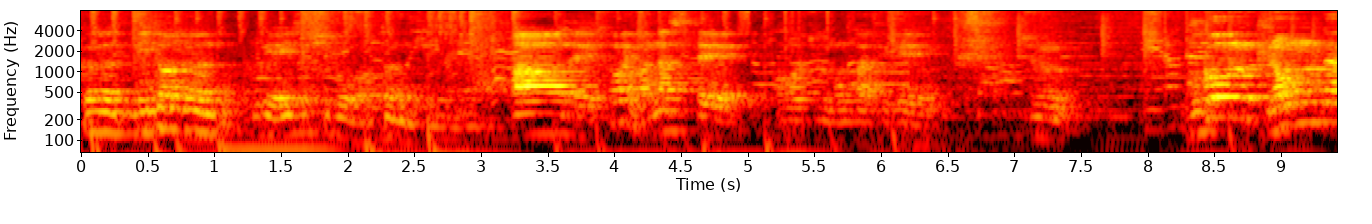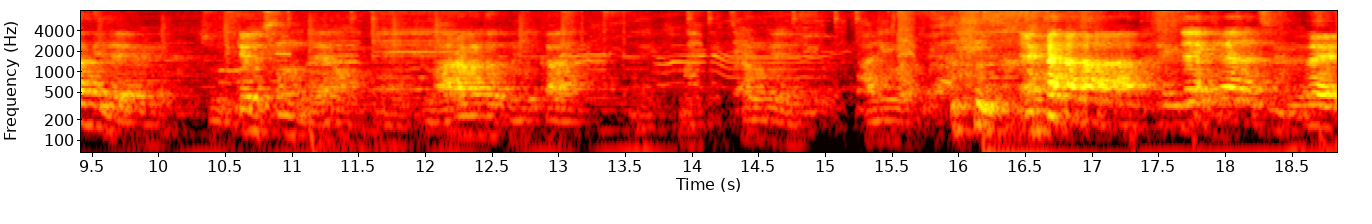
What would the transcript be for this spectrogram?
그 리더는 우리 에이스 씨고 어떤 느낌이에요? 아, 네, 처음에 만났을 때, 어, 좀 뭔가 되게 좀 무거운 그런 감이 네, 좀 느껴졌었는데요. 네, 좀 알아가다 보니까 굉장히 쾌활한 친구. 네.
